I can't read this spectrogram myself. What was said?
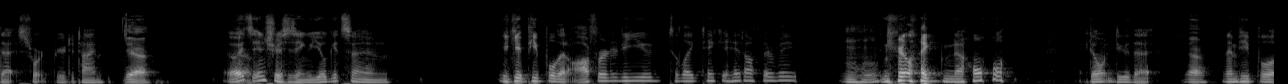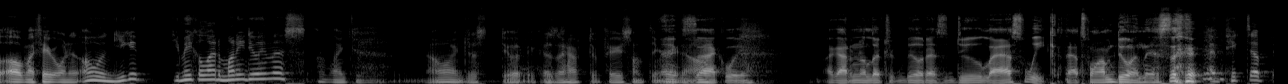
that short period of time. Yeah. Oh, it's interesting. You'll get some. You get people that offer to you to like take a hit off their vape, Mm-hmm. and you're like, no, I don't do that. Yeah. And then people, oh, my favorite one is, oh, you get, do you make a lot of money doing this? I'm like, no, I just do it because I have to pay something right Exactly. I got an electric bill that's due last week. That's why I'm doing this. I picked up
